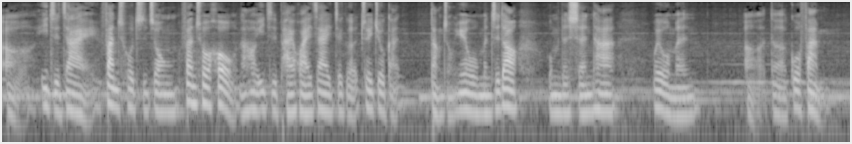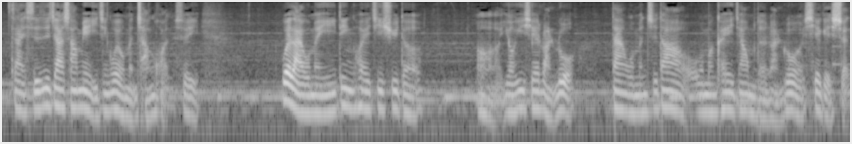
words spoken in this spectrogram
呃一直在犯错之中，犯错后然后一直徘徊在这个罪疚感当中，因为我们知道我们的神他为我们呃的过犯，在十字架上面已经为我们偿还，所以未来我们一定会继续的呃有一些软弱，但我们知道我们可以将我们的软弱卸给神，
